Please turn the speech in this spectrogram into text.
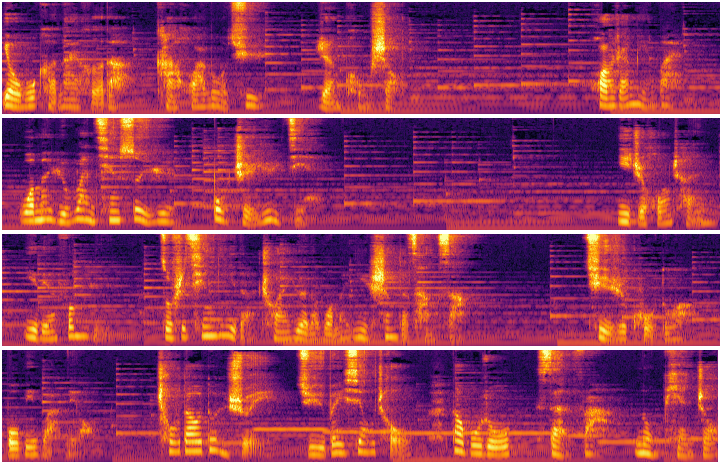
又无可奈何的看花落去，人空瘦。恍然明白，我们与万千岁月不止遇见。一纸红尘，一帘风雨，总是轻易地穿越了我们一生的沧桑。去日苦多，不必挽留；抽刀断水，举杯消愁，倒不如散发弄扁舟。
